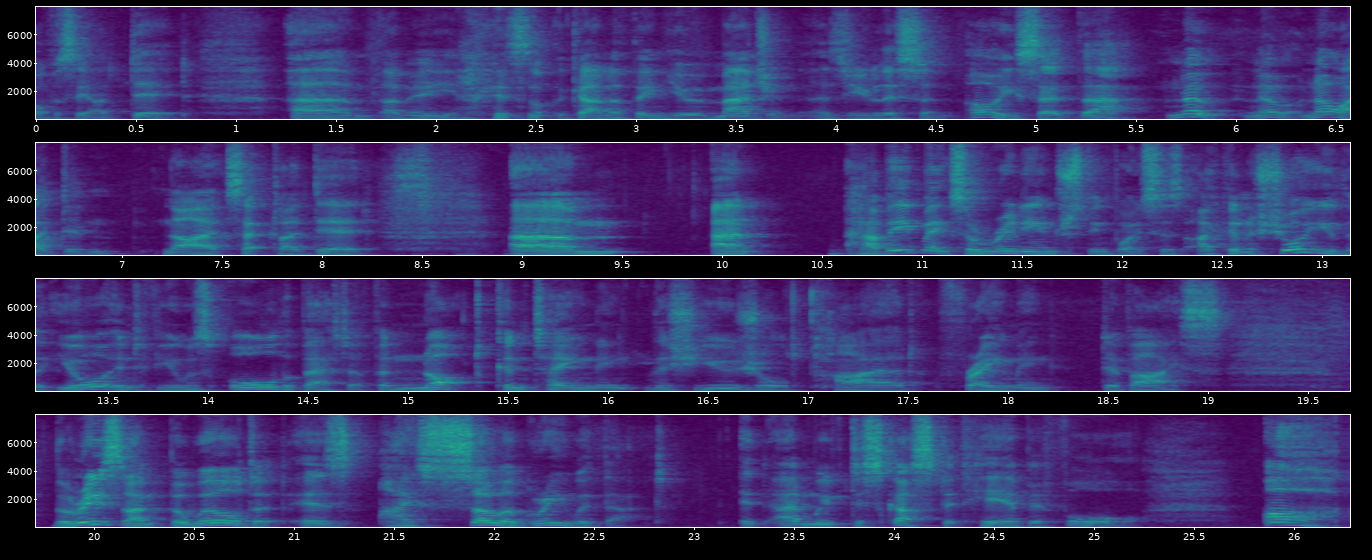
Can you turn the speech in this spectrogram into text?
obviously, I did. Um, I mean, it's not the kind of thing you imagine as you listen. Oh, he said that. No, no, no, I didn't. No, I accept I did. Um, and Habib makes a really interesting point. He says, I can assure you that your interview was all the better for not containing this usual tired framing device. The reason I'm bewildered is I so agree with that. It, and we've discussed it here before. Oh,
